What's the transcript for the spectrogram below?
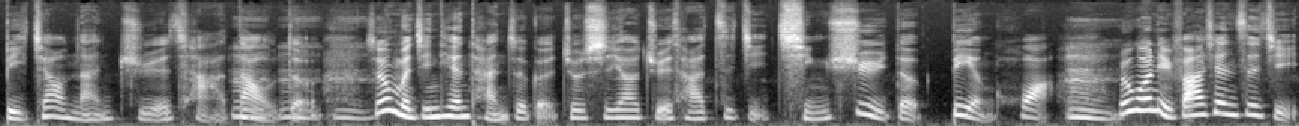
比较难觉察到的。嗯嗯嗯、所以，我们今天谈这个，就是要觉察自己情绪的变化。嗯，如果你发现自己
